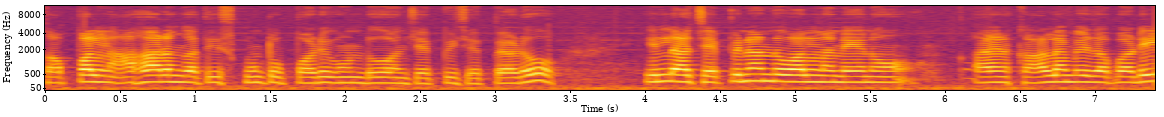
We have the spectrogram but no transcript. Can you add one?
కప్పల్ని ఆహారంగా తీసుకుంటూ పడి ఉండు అని చెప్పి చెప్పాడు. ఇలా చెప్పినందువలన నేను ఆయన కాళ్ళ మీద పడి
